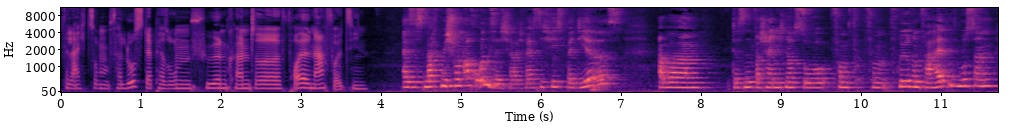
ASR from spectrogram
vielleicht zum Verlust der Person führen könnte, voll nachvollziehen. Also es macht mich schon auch unsicher. Ich weiß nicht, wie es bei dir ist, aber das sind wahrscheinlich noch so vom, vom früheren Verhaltensmustern.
